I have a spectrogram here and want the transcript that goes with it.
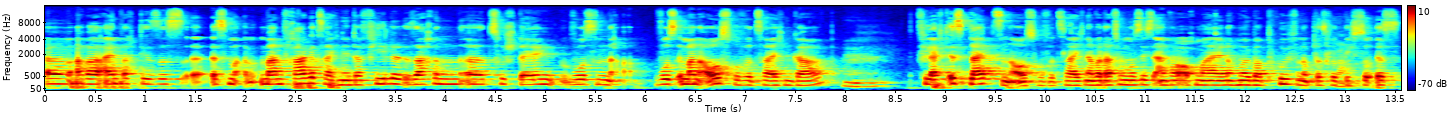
aber einfach dieses, äh, es mal ein Fragezeichen hinter viele Sachen äh, zu stellen, wo es, ein, wo es immer ein Ausrufezeichen gab. Mhm. Vielleicht bleibt es ein Ausrufezeichen, aber dafür muss ich es einfach auch mal nochmal überprüfen, ob das klar. wirklich so ist.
